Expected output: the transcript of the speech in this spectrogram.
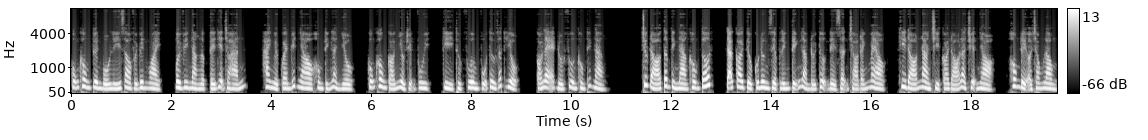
cũng không tuyên bố lý do với bên ngoài, bởi vì nàng lập tế điện cho hắn. Hai người quen biết nhau không tính là nhiều, cũng không có nhiều chuyện vui, kỳ thực Phương Vũ Tư rất hiểu, có lẽ đối phương không thích nàng. Trước đó tâm tình nàng không tốt, đã coi tiểu cô nương Diệp Linh Tĩnh làm đối tượng để giận chó đánh mèo, khi đó nàng chỉ coi đó là chuyện nhỏ, không để ở trong lòng,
